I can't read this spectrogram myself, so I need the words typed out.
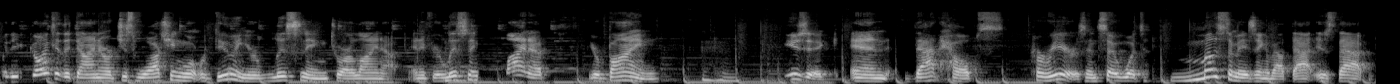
whether you're going to the Dinah or just watching what we're doing, you're listening to our lineup. And if you're mm-hmm. listening to the lineup, you're buying mm-hmm music, and that helps careers. And so, what's most amazing about that is that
